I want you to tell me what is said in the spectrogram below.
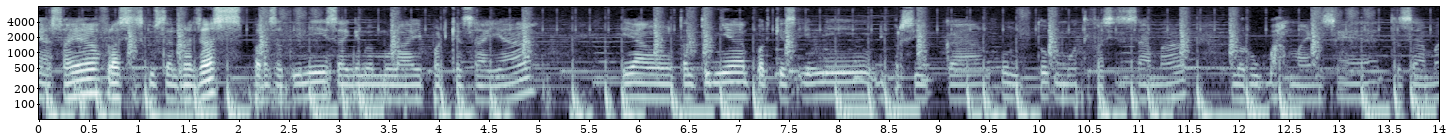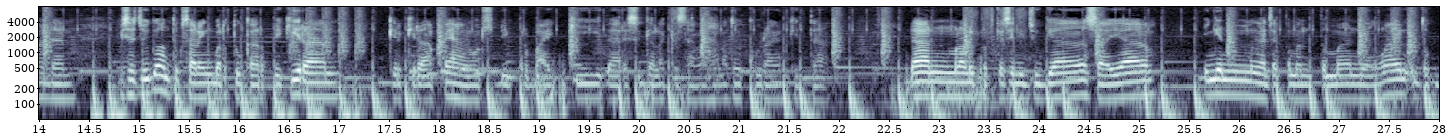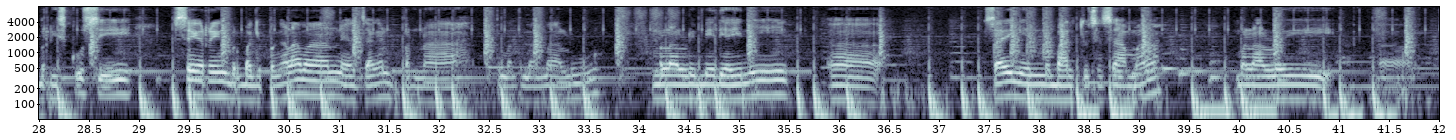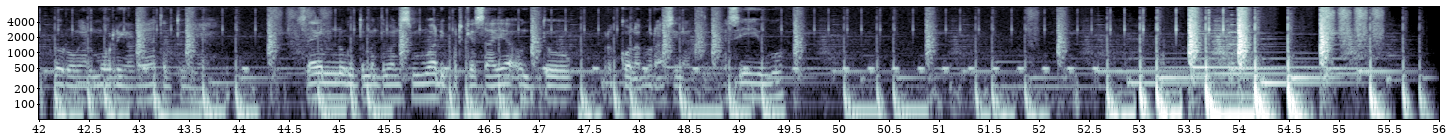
Ya, saya Franciscus Rajas. Pada saat ini saya ingin memulai podcast saya yang tentunya podcast ini dipersiapkan untuk memotivasi sesama, merubah mindset bersama dan bisa juga untuk saling bertukar pikiran kira-kira apa yang harus diperbaiki dari segala kesalahan atau kekurangan kita. Dan melalui podcast ini juga saya ingin mengajak teman-teman yang lain untuk berdiskusi, sharing, berbagi pengalaman. Ya jangan pernah teman-teman malu melalui media ini. Uh, saya ingin membantu sesama melalui uh, dorongan moral ya tentunya. Saya menunggu teman-teman semua di podcast saya untuk berkolaborasi nanti. See you.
